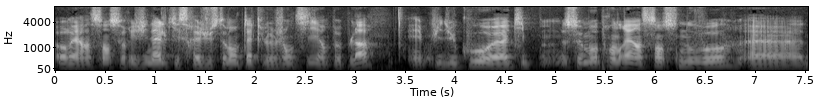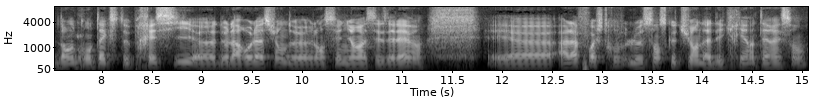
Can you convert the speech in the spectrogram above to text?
aurait un sens original qui serait justement peut-être le gentil un peu plat. Et puis du coup, euh, qui, ce mot prendrait un sens nouveau euh, dans le contexte précis de la relation de l'enseignant à ses élèves. Et à la fois, je trouve le sens que tu en as décrit intéressant.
